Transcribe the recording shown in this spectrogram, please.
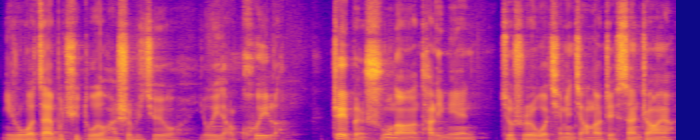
你如果再不去读的话，是不是就有有一点亏了？这本书呢，它里面就是我前面讲的这三章呀：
